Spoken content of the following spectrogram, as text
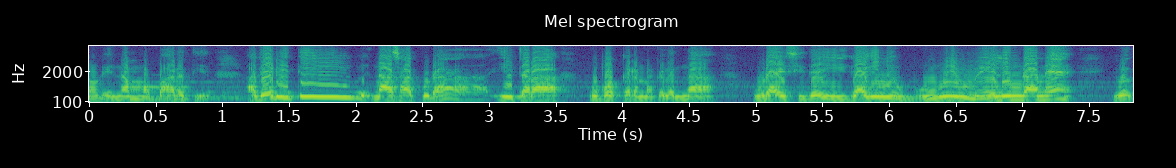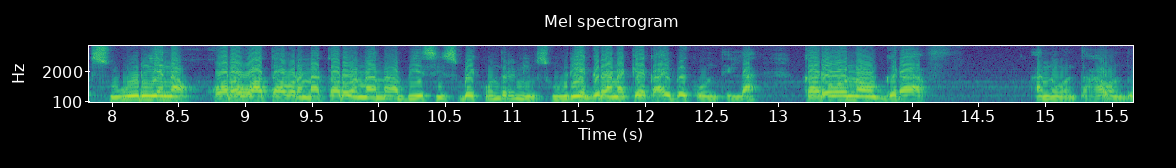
ನೋಡಿ, ನಮ್ಮ ಭಾರತೀಯ. ಅದೇ ರೀತಿ ನಾಸಾ ಕೂಡ ಈ ಥರ ಉಪಕರಣಗಳನ್ನು ಉಡಾಯಿಸಿದೆ. ಹೀಗಾಗಿ ನೀವು ಭೂಮಿ ಮೇಲಿಂದಾನೇ ಇವಾಗ ಸೂರ್ಯನ ಹೊರ ವಾತಾವರಣ, ಕರೋನಾನ ಬೇಸಿಸಬೇಕು ಅಂದರೆ ನೀವು ಸೂರ್ಯಗ್ರಹಣಕ್ಕೆ ಕಾಯಬೇಕು ಅಂತಿಲ್ಲ. ಕರೋನೋಗ್ರಾಫ್ ಅನ್ನುವಂತಹ ಒಂದು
